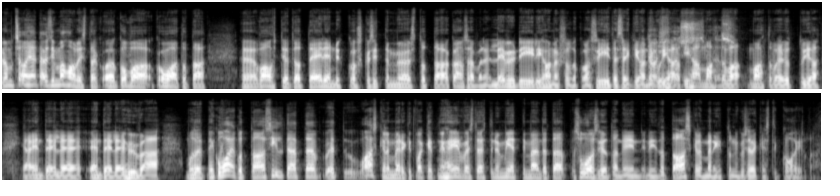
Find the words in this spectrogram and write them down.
No mutta se on ihan täysin mahdollista. Kovaa, kovaa tota, vauhtia te olette edennyt, koska sitten myös tota, kansainvälinen levydiili, onneksi olkoon siitä, sekin on niinku ihan, ihan kiitos. mahtava, mahtava juttu ja, ja enteilee, enteilee hyvää. Mutta niinku vaikuttaa siltä, että et askelmerkit, vaikka et nyt hirveästi ehtinyt miettimään tätä suosiota, niin, niin tota, askelmerkit on niinku selkeästi kohillaan.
